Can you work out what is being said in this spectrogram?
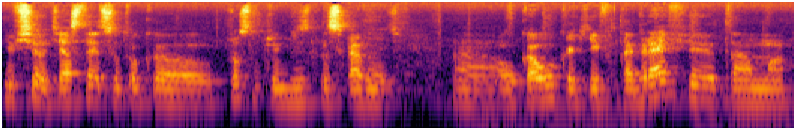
И все, тебе остается только просто приблизительно сравнить. Э, У кого какие фотографии, там,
